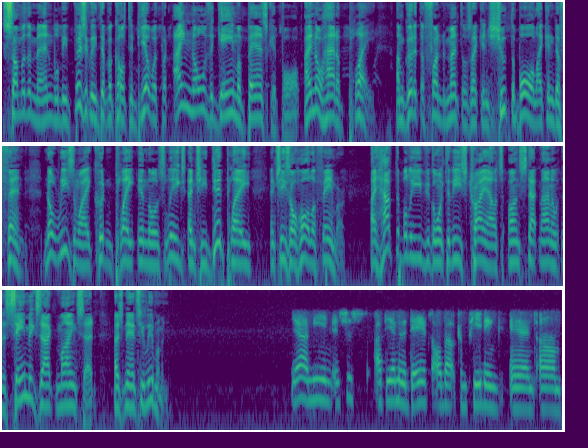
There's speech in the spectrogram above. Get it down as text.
Some of the men will be physically difficult to deal with, but I know the game of basketball. I know how to play. I'm good at the fundamentals. I can shoot the ball. I can defend. No reason why I couldn't play in those leagues. And she did play, and she's a Hall of Famer. I have to believe you're going to these tryouts on Staten Island with the same exact mindset as Nancy Lieberman. Yeah, I mean, it's just at the end of the day, it's all about competing and um,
